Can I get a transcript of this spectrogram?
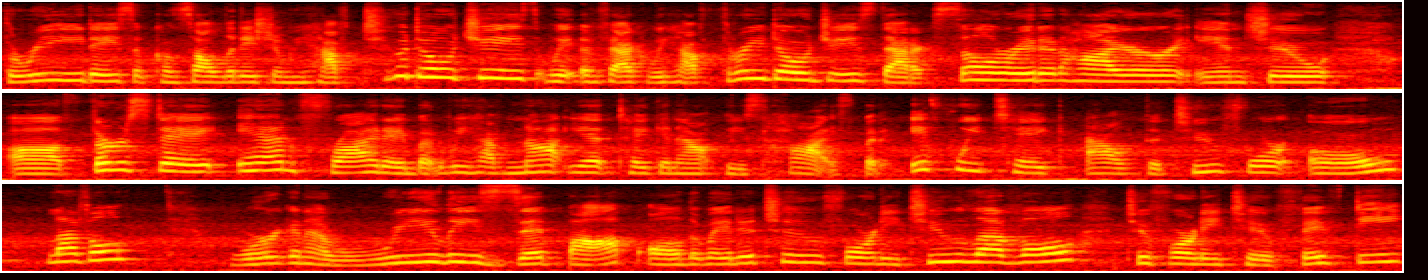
three days of consolidation. We have two dojis. We, in fact, we have three dojis that accelerated higher into uh, Thursday and Friday, but we have not yet taken out these highs. But if we take out the 240 level, we're going to really zip up all the way to 242 level, 242.50,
